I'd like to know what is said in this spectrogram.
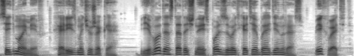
Седьмой миф – харизма чужака. Его достаточно использовать хотя бы один раз, и хватит.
